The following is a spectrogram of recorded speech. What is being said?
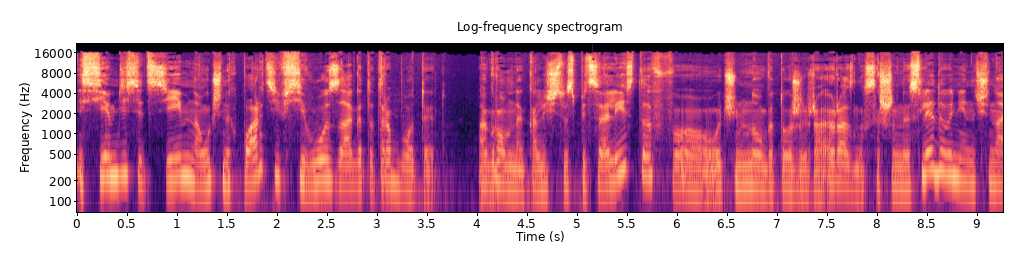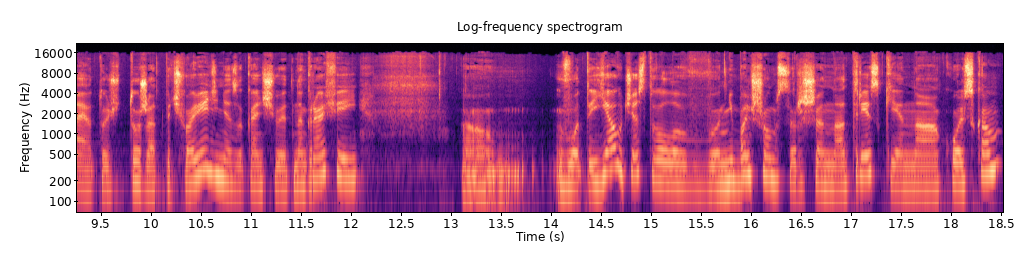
77 научных партий всего за год отработает огромное количество специалистов, э, очень много тоже разных совершенно исследований, начиная тоже от почвоведения, заканчивая этнографией. Э, вот, и я участвовала в небольшом совершенно отрезке на Кольском.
